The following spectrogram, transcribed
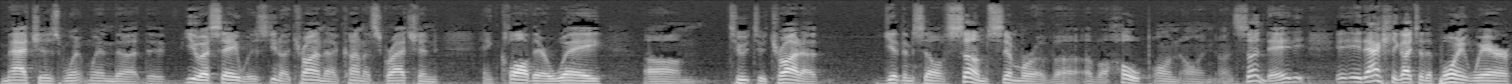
matches when when the the USA was you know trying to kind of scratch and and claw their way um, to to try to give themselves some simmer of, uh, of a hope on, on, on Sunday. It, it actually got to the point where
